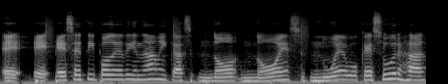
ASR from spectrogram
eh, eh, ese tipo de dinámicas no, no es nuevo que surja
